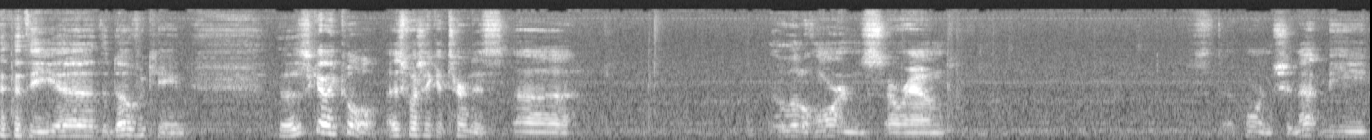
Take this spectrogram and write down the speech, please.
the uh, the Dovahkiin. This is kind of cool. I just wish I could turn this uh, little horns around. The horn should not be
